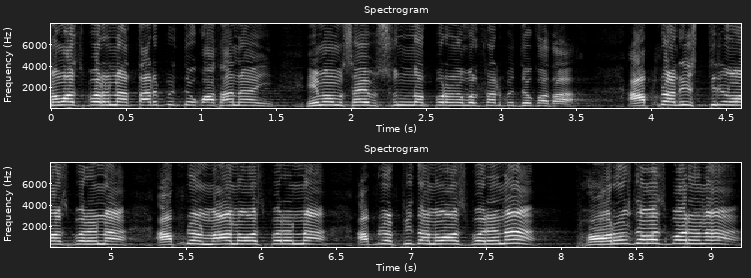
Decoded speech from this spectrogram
নামাজ পড়ে না, তার বিরুদ্ধে কথা নাই। ইমাম সাহেব সুন্নাত পড়ে না বলে তার বিরুদ্ধে কথা। আপনার স্ত্রী নামাজ পড়ে না, আপনার মা নামাজ পড়ে না, আপনার পিতা নামাজ পড়ে না ফরজ নামাজ পড়ে না।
